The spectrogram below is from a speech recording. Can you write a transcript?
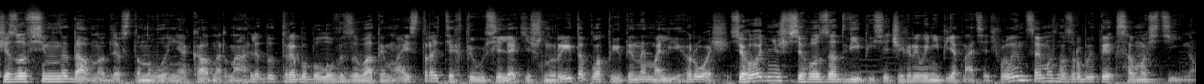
Ще зовсім недавно для встановлення камер нагляду треба було визивати майстра, тягти усілякі шнури та платити немалі гроші. Сьогодні ж всього за 2000 гривень і 15 хвилин це можна зробити самостійно.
